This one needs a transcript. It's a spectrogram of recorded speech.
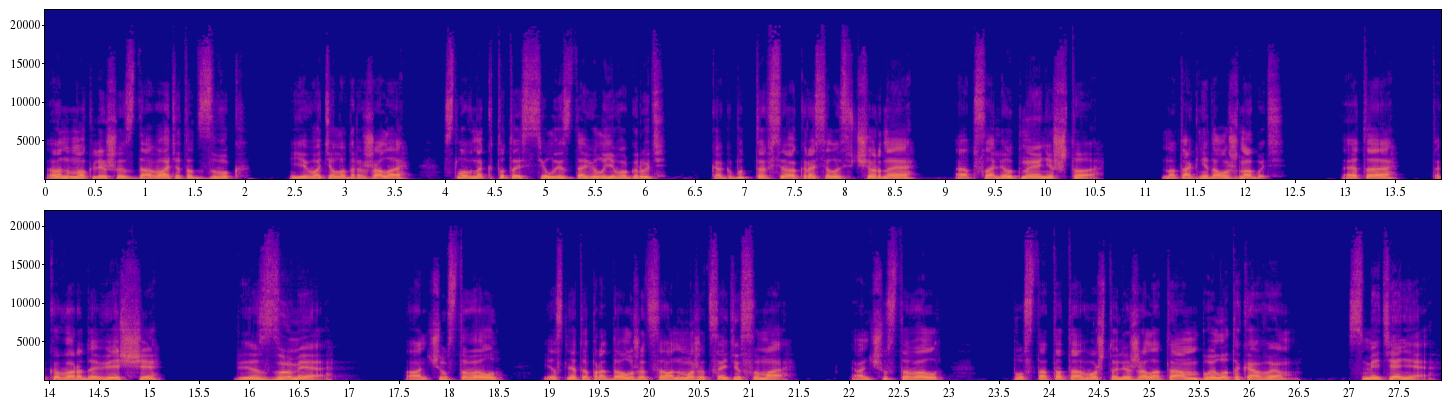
он мог лишь издавать этот звук. Его тело дрожало, словно кто-то с силой сдавил его грудь, как будто всё окрасилось в чёрное, абсолютное ничто. Но так не должно быть. Это такого рода вещи... Безумие. Он чувствовал, если это продолжится, он может сойти с ума. Он чувствовал, пустота того, что лежало там, было таковым. Смятение.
